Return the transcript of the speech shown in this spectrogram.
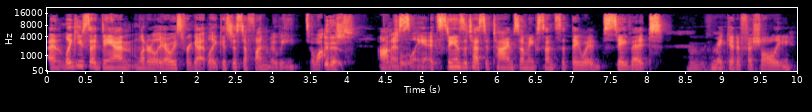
and like you said, Dan. Literally, I always forget. Like it's just a fun movie to watch. It is. Honestly. Absolutely. It stands the test of time, so it makes sense that they would save it, Mhm. make it officially,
